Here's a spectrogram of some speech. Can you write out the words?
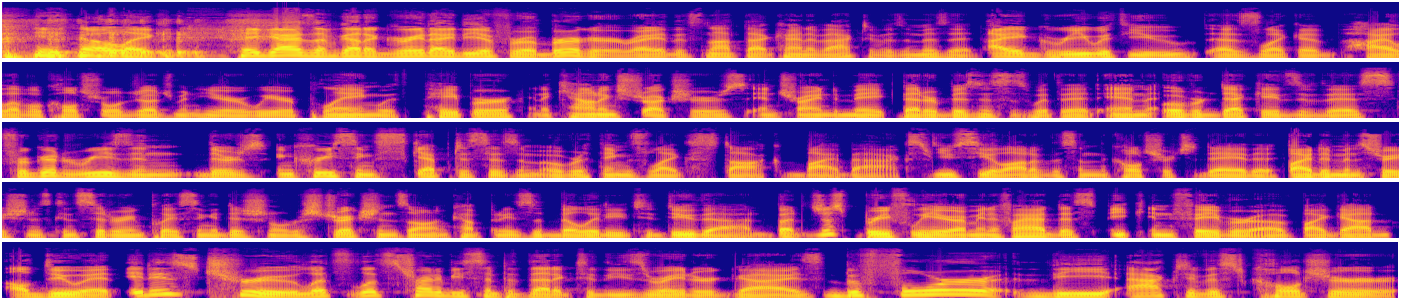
you know, like, hey guys, I've got a great idea for a burger, right? That's not that kind of activism, is it? I agree with you as like a high level cultural judgment here. We are playing with paper and accounting structures and trying to make better businesses with it. And over decades of this, for good reason, there's increasing skepticism over things like stock buybacks. You see a lot of this in the culture today that the Biden administration is considering placing additional restrictions on companies' ability ability to do that. But just briefly here, I mean, if I had to speak in favor of, by God, I'll do it. It is true. Let's let's try to be sympathetic to these Raider guys. Before the activist culture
